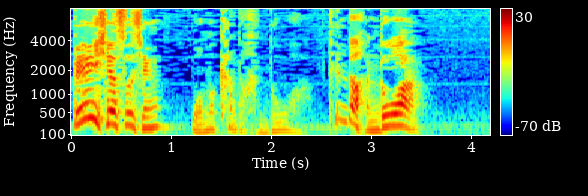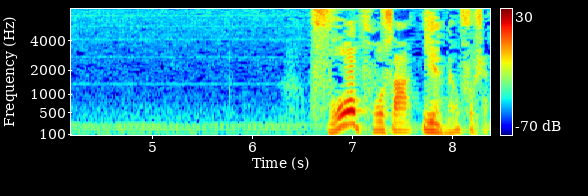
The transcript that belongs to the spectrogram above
这些事情我们看到很多啊，听到很多啊。佛菩萨也能附身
